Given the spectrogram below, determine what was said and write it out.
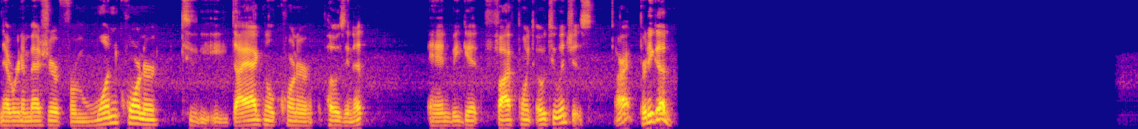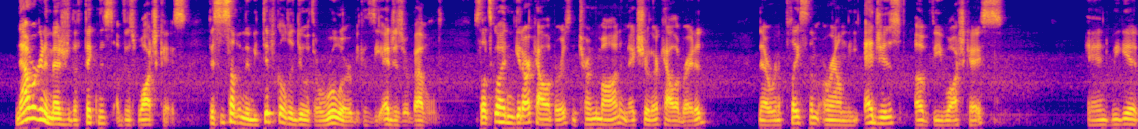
Now we're going to measure from one corner to the diagonal corner opposing it, and we get 5.02 inches. All right, pretty good. Now we're going to measure the thickness of this watch case. This is something that would be difficult to do with a ruler because the edges are beveled. So let's go ahead and get our calipers and turn them on and make sure they're calibrated. Now we're going to place them around the edges of the watch case and we get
